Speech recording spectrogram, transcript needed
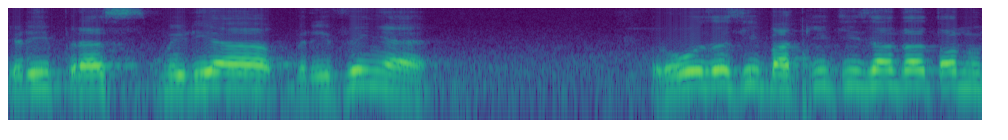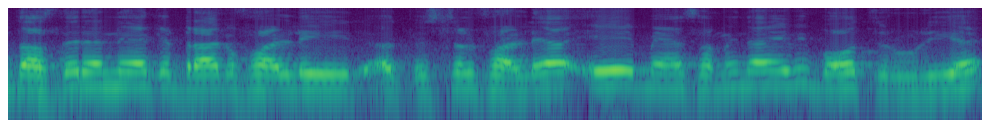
ਜਿਹੜੀ ਪ੍ਰੈਸ ਮੀਡੀਆ ਬਰੀਫਿੰਗ ਹੈ, ਰੋਜ਼ ਅਸੀਂ ਬਾਕੀ ਚੀਜ਼ਾਂ ਦਾ ਤੁਹਾਨੂੰ ਦੱਸਦੇ ਰਹਿੰਦੇ ਆ ਕਿ ਡਰੱਗ ਫੜ ਲਈ ਪਿਸਟਲ ਫੜ ਲਿਆ। ਇਹ ਮੈਂ ਸਮਝਦਾ, ਇਹ ਵੀ ਬਹੁਤ ਜ਼ਰੂਰੀ ਹੈ।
